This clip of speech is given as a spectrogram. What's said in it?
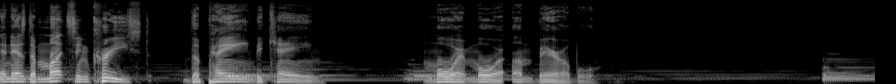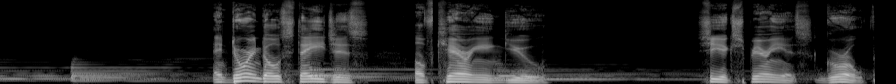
And as the months increased, the pain became more and more unbearable. And during those stages of carrying you, she experienced growth.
